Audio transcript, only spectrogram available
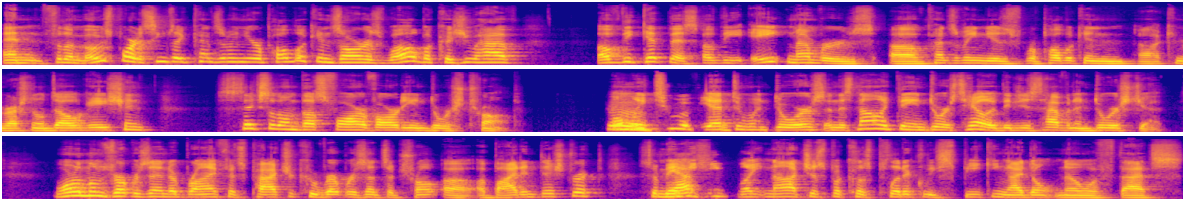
And for the most part, it seems like Pennsylvania Republicans are as well because you have of the get this of the eight members of Pennsylvania's Republican uh, congressional delegation, six of them thus far have already endorsed Trump. Only two have yet to endorse, and it's not like they endorsed Haley; they just haven't endorsed yet. One of them is Representative Brian Fitzpatrick, who represents a Trump, uh, a Biden district. So maybe Yeah. he might not, just because politically speaking, I don't know if that's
